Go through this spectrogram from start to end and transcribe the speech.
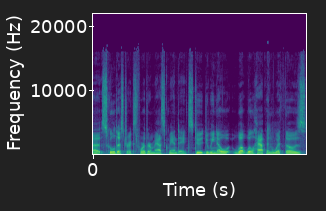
uh, school districts for their mask mandates. Do, do we know what will happen with those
